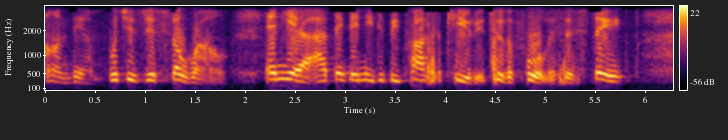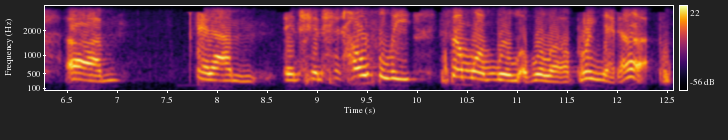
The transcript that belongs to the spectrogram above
on them, which is just so wrong. And yeah, I think they need to be prosecuted to the fullest extent. Um, and um, and, and, and hopefully someone will will uh, bring that up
